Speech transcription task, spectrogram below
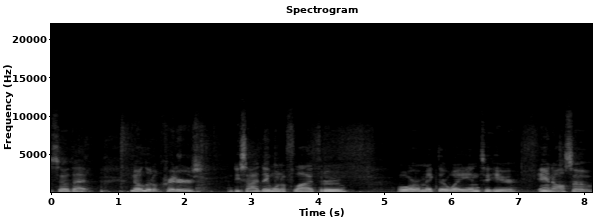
so that no little critters decide they want to fly through or make their way into here and also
